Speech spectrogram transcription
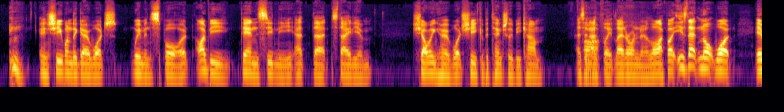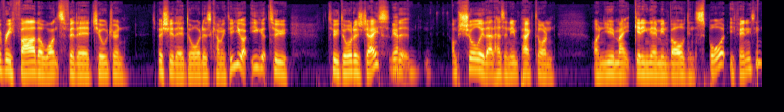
and she wanted to go watch women's sport, I'd be down in Sydney at that stadium showing her what she could potentially become as an Oh. athlete later on in her life. But is that not what every father wants for their children, especially their daughters coming through? You got you got two two daughters, Jace. Yep. The- I'm surely that has an impact on on you, mate, getting them involved in sport, if anything.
